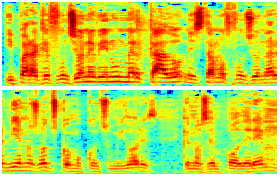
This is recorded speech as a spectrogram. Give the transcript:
Y para que funcione bien un mercado, necesitamos funcionar bien nosotros como consumidores, que nos empoderemos.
